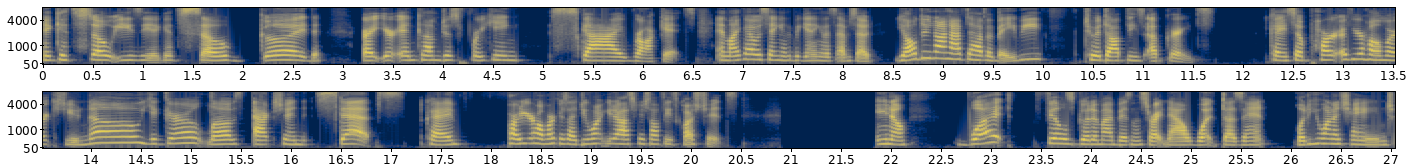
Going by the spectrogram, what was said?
It gets so easy. It gets so good, right? Your income just freaking skyrockets. And like I was saying at the beginning of this episode, y'all do not have to have a baby to adopt these upgrades. Okay, so part of your homework, you know your girl loves action steps. Okay, part of your homework is I do want you to ask yourself these questions. You know, what feels good in my business right now? What doesn't? What do you want to change?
